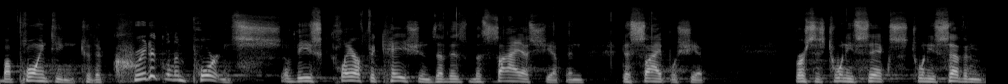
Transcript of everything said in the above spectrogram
by pointing to the critical importance of these clarifications of his messiahship and discipleship. Verses 26, 27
